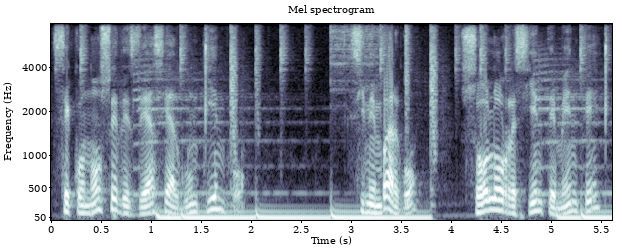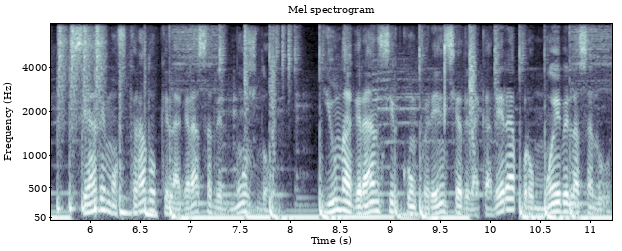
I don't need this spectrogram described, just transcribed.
se conoce desde hace algún tiempo. Sin embargo, solo recientemente se ha demostrado que la grasa del muslo y una gran circunferencia de la cadera promueve la salud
